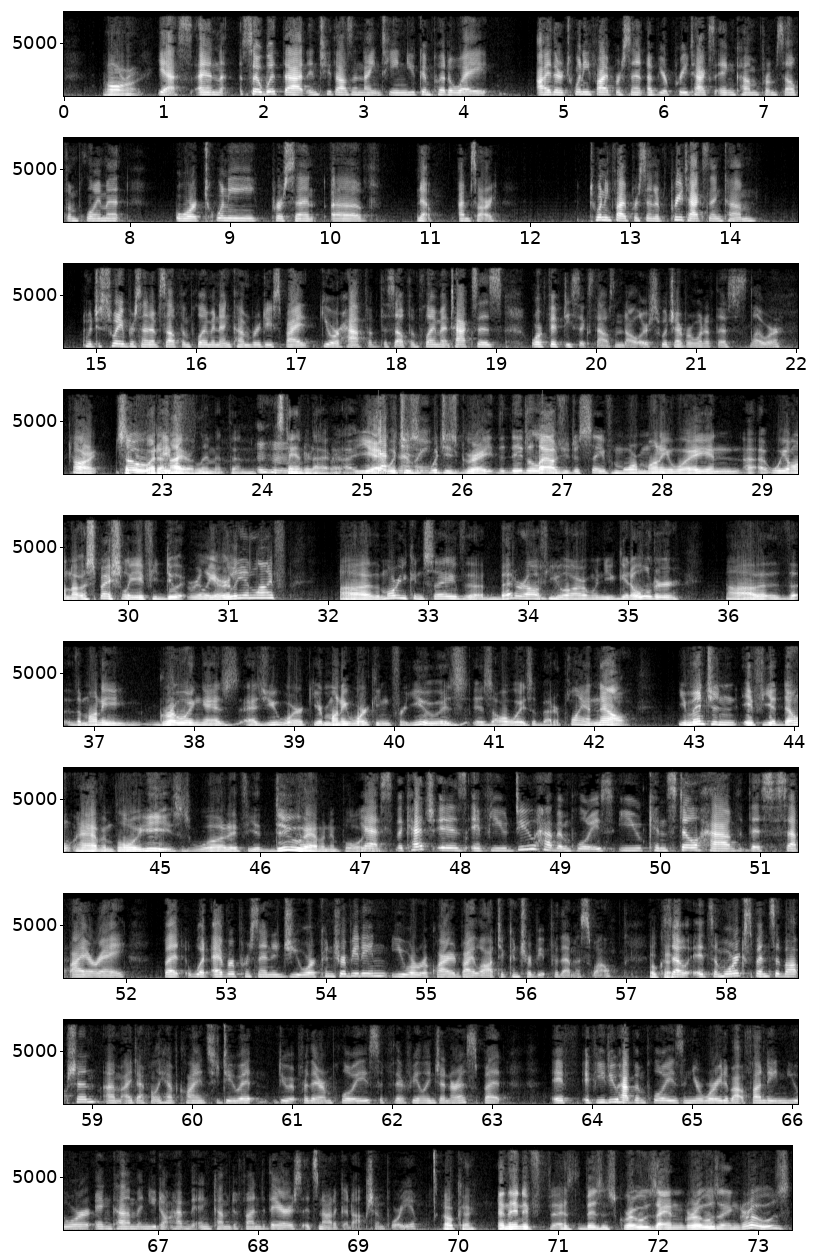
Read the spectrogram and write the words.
All right. Yes, and so with that, in 2019, you can put away either 25% of your pre-tax income from self-employment or 20% of no, I'm sorry, 25% of pre-tax income which is 20% of self-employment income reduced by your half of the self-employment taxes, or $56,000, whichever one of those is lower. All right. So quite a if, higher limit than mm-hmm. the standard IRA. Uh, yeah, Definitely. which is which is great. It allows you to save more money away, and uh, we all know, especially if you do it really early in life, uh, the more you can save, the better off mm-hmm. you are when you get older. Uh, the the money growing as as you work, your money working for you is is always a better plan. Now you mentioned if you don't have employees. What if you do have an employee? Yes, the catch is if you do have employees, you can still have this SEP IRA, but whatever percentage you're contributing, you are required by law to contribute for them as well. Okay. So it's a more expensive option. Um, I definitely have clients who do it, do it for their employees if they're feeling generous. But if if you do have employees and you're worried about funding your income and you don't have the income to fund theirs, it's not a good option for you. Okay. And then if as the business grows and grows and grows,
